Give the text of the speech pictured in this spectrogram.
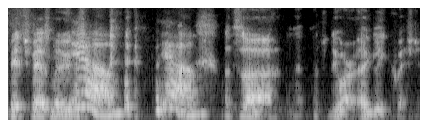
bitch fest news. yeah. Yeah. Let's uh let's do our ugly question.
